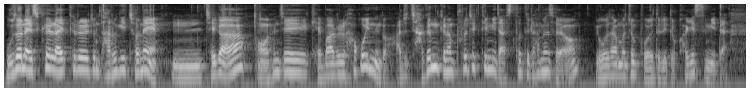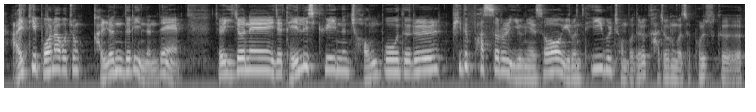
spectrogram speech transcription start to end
우선 SQLite를 좀 다루기 전에 음 제가 어 현재 개발을 하고 있는 거 아주 작은 그런 프로젝트입니다 스터디를 하면서요 이것을 한번 좀 보여드리도록 하겠습니다 IT 보안하고 좀 관련들이 있는데 제가 이전에 이제 데일리시큐에 있는 정보들을 feed parser를 이용해서 이런 테이블 정보들을 가져오는 것을 볼 수 그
